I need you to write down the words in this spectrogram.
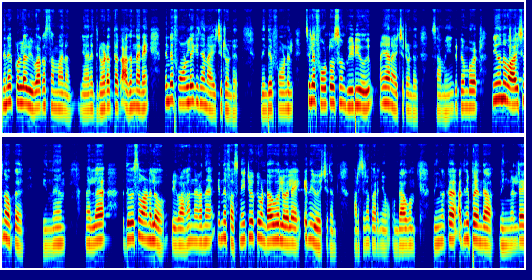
നിനക്കുള്ള വിവാഹ സമ്മാനം ഞാൻ ഇതിനോടൊത്ത അകം തന്നെ നിന്റെ ഫോണിലേക്ക് ഞാൻ അയച്ചിട്ടുണ്ട്. നിന്റെ ഫോണിൽ ചില ഫോട്ടോസും വീഡിയോയും ഞാൻ അയച്ചിട്ടുണ്ട്. സമയം കിട്ടുമ്പോൾ നീ ഒന്ന് വായിച്ചു നോക്ക്. ഇന്ന് നല്ല ദിവസമാണല്ലോ വിവാഹം നടന്ന് ഇന്ന് ഫസ്റ്റ് നൈറ്റും ഒക്കെ ഉണ്ടാവുമല്ലോ അല്ലേ എന്ന് ചോദിച്ചതും അർച്ചന പറഞ്ഞു ഉണ്ടാകും നിങ്ങൾക്ക് അതിനിപ്പോൾ എന്താ? നിങ്ങളുടെ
